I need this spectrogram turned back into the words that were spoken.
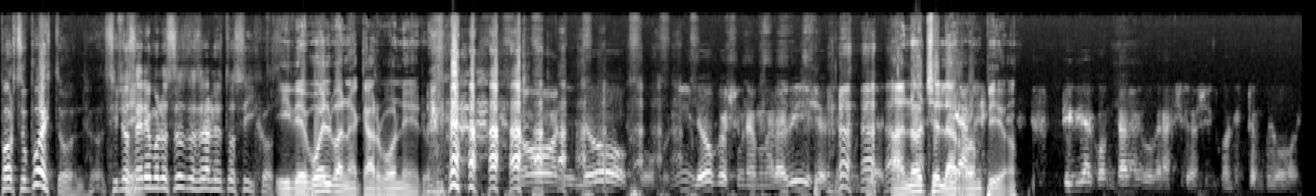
Por supuesto, si no seremos nosotros, serán nuestros hijos. Y devuelvan a Carbonero. no, ni loco, ni loco, es una maravilla Anoche la rompió. Te voy a contar algo gracioso, con esto me voy.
